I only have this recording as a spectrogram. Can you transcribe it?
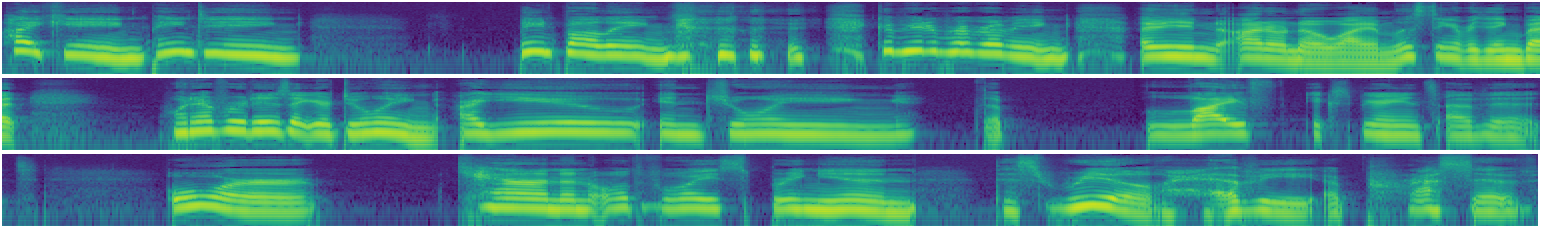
hiking, painting, paintballing, computer programming. I mean, I don't know why I'm listing everything, but whatever it is that you're doing, are you enjoying life experience of it? Or can an old voice bring in this real heavy, oppressive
